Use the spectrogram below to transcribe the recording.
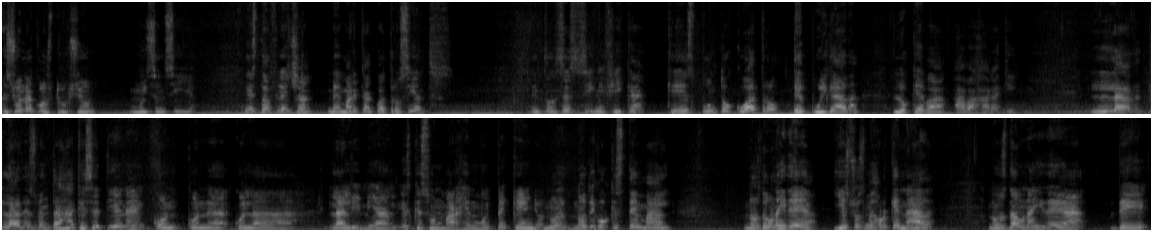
Es una construcción muy sencilla. Esta flecha me marca 400. Entonces significa que es punto .4 de pulgada lo que va a bajar aquí. La, desventaja que se tiene con, la, lineal es que es un margen muy pequeño. No, no digo que esté mal nos da una idea, y eso es mejor que nada. Nos da una idea de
